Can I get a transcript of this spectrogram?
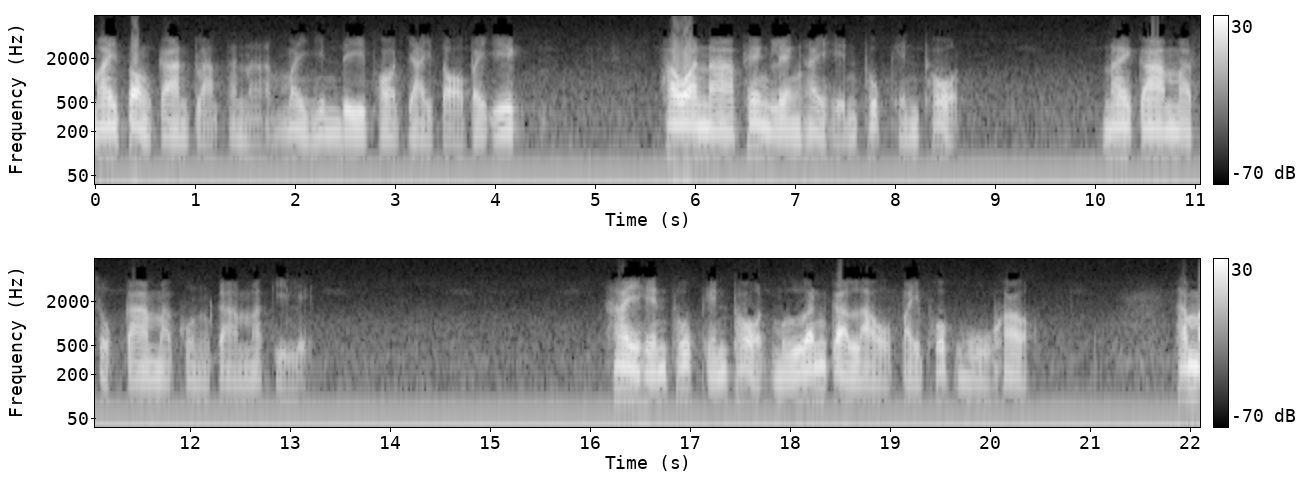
ไม่ต้องการปรารถนาไม่ยินดีพอใจต่อไปอีก ภาวนาเพ่งเล็งให้เห็นทุกข์เห็นโทษ ในกามมาสุขกามมาคุณกามมากิเลส ให้เห็นทุกข์เห็นโทษเหมือนกับเราไปพบงูเข้า ธรรม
